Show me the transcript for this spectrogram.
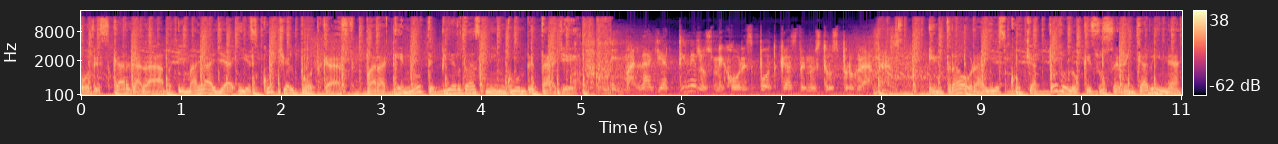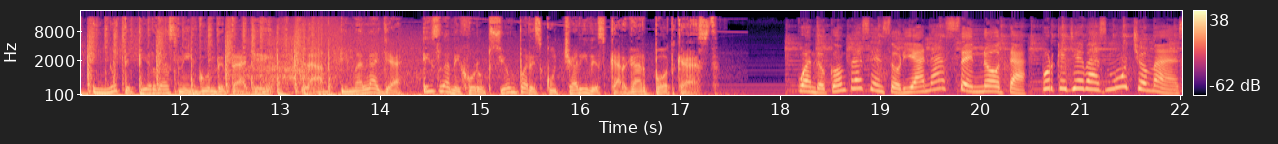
o descarga la app Himalaya y escucha el podcast para que no te pierdas ningún detalle. Himalaya tiene los mejores podcasts de nuestros programas. Entra ahora y escucha todo lo que sucede en cabina y no te pierdas ningún detalle. La app Himalaya es la mejor opción para escuchar y descargar podcast. Cuando compras en Soriana, se nota, porque llevas mucho más.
